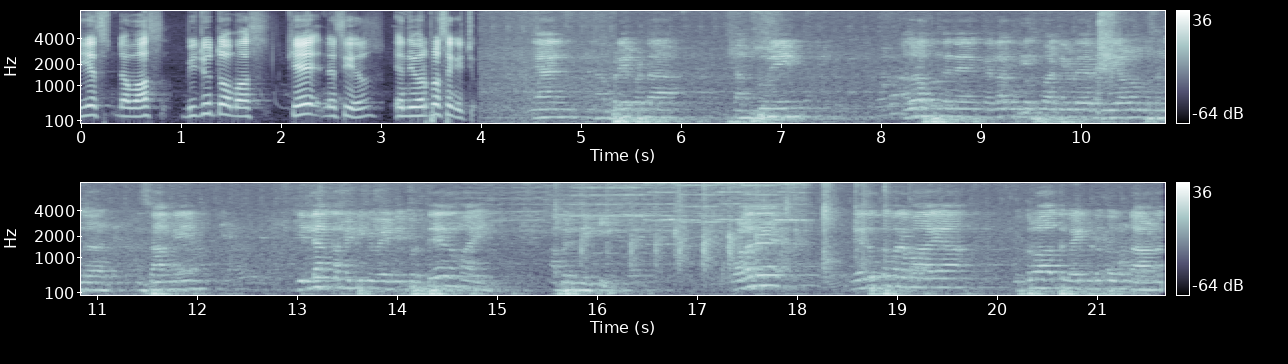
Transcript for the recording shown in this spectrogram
T S Navas Biju Thomas K Nazeer എന്നിവർ പ്രസംഗിച്ചു. ഞാൻ പ്രിയപ്പെട്ട അതോടൊപ്പം തന്നെ കേരള കോൺഗ്രസ് പാർട്ടിയുടെ മലയാളം പ്രസിഡന്റ് നിസാമിയെ ജില്ലാ കമ്മിറ്റിക്ക് വേണ്ടി പ്രത്യേകമായി അഭിനന്ദിക്കും. വളരെ നേതൃത്വപരമായ ഉത്തരവാദിത്വം ഏറ്റെടുത്തുകൊണ്ടാണ്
